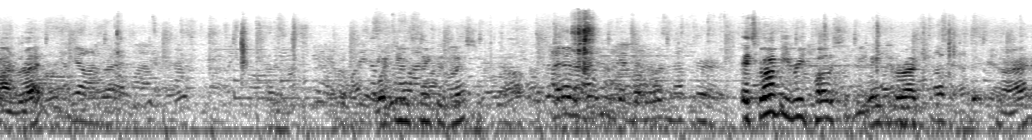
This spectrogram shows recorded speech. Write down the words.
Yeah, on red. What do you think is missing? I don't know. I didn't get one. It wasn't up for. It's going to be reposted. We made corrections. Okay. All right?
